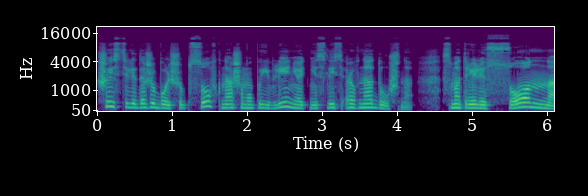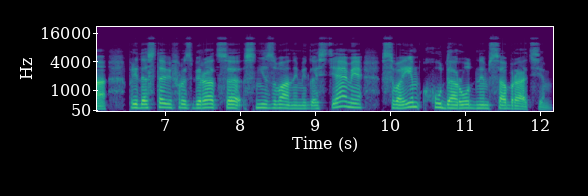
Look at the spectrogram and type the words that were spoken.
Шесть или даже больше псов к нашему появлению отнеслись равнодушно, смотрели сонно, предоставив разбираться с незваными гостями своим худородным собратьям.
